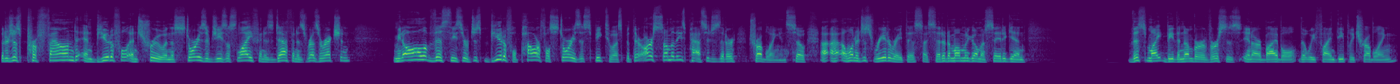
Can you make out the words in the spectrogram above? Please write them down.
that are just profound and beautiful and true. And the stories of Jesus' life and his death and his resurrection I mean, all of this, these are just beautiful, powerful stories that speak to us, but there are some of these passages that are troubling. And so I, I want to just reiterate this. I said it a moment ago, I'm going to say it again. This might be the number of verses in our Bible that we find deeply troubling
